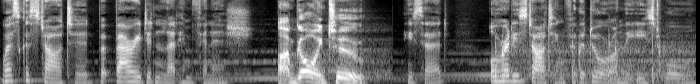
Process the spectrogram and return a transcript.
Wesker started, but Barry didn't let him finish. I'm going too. He said, already starting for the door on the east wall.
